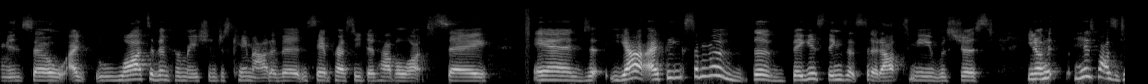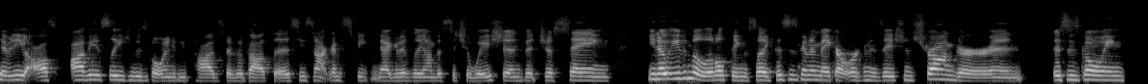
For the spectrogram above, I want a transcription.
And so I lots of information just came out of it. And Sam Presti did have a lot to say. And yeah, I think some of the biggest things that stood out to me was just, you know, his positivity. Obviously, he was going to be positive about this. He's not going to speak negatively on the situation, but just saying, you know, even the little things like this is going to make our organization stronger and this is going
